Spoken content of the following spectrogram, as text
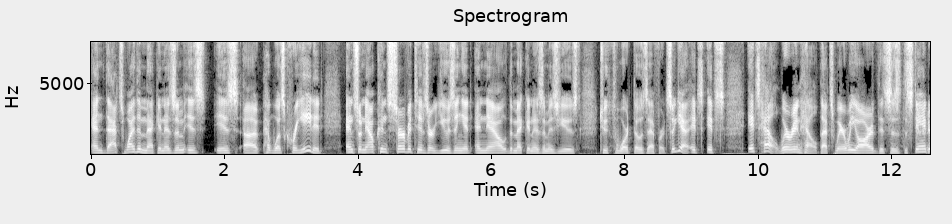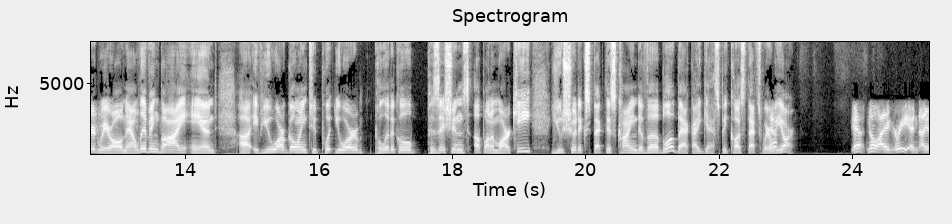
and that's why the mechanism is is uh, was created and so now conservatives are using it and now the mechanism is used to thwart those efforts. So yeah, it's it's it's hell. We're in hell. That's where we are. This is the standard we're all now living by and uh, if you are going to put your political positions up on a marquee, you should expect this kind of a blowback, I guess, because that's where Yeah. we are. Yeah, no, I agree, and I,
